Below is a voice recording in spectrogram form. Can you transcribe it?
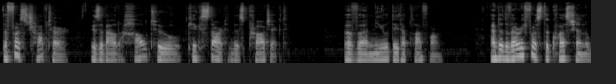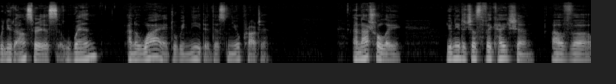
The first chapter is about how to kickstart this project of a new data platform. And the very first question we need to answer is when and why do we need this new project? And naturally, you need a justification of uh,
